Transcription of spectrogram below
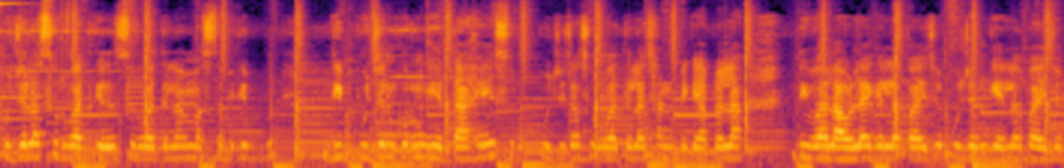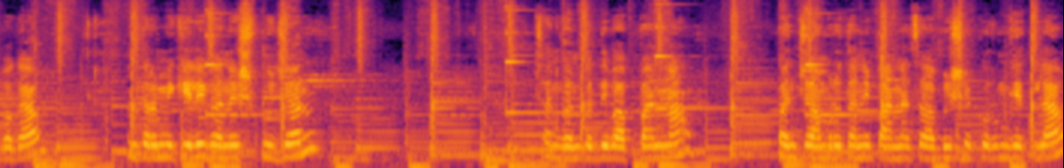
पूजेला सुरुवात केली. सुरुवातीला मस्तपैकी दीपपूजन करून घेत आहे. पूजेच्या सुरुवातीला छानपैकी आपल्याला दिवा लावला गेला पाहिजे पूजन केलं पाहिजे बघा. नंतर मी केली गणेश पूजन. छान गणपती बाप्पांना पंचामृत आणि पानाचा अभिषेक करून घेतला.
